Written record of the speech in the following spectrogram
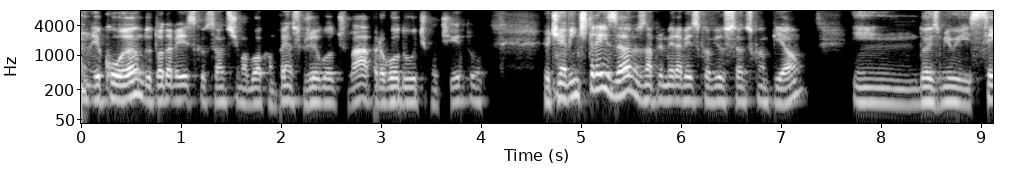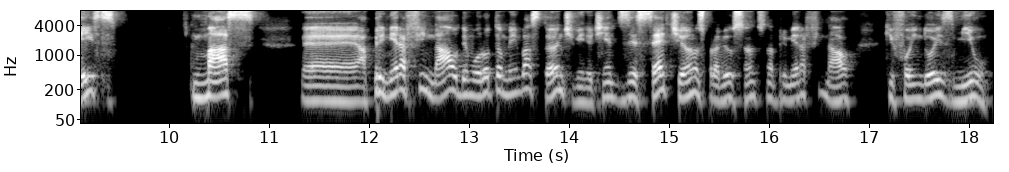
ecoando toda vez que o Santos tinha uma boa campanha, surgiu o gol do Chulapa, era o gol do último título. Eu tinha 23 anos na primeira vez que eu vi o Santos campeão, em 2006, mas é, a primeira final demorou também bastante, Vini. Eu tinha 17 anos para ver o Santos na primeira final, que foi em 2000.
